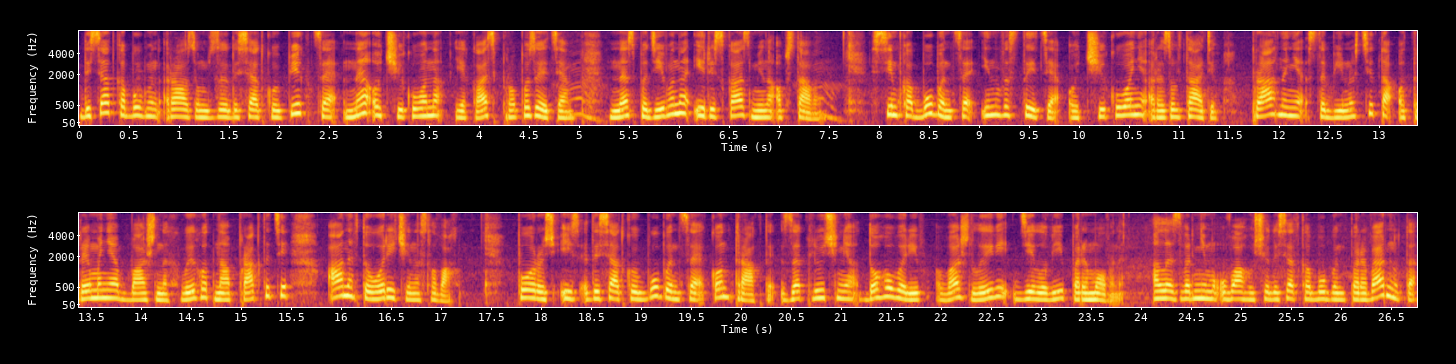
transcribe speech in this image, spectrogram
Десятка бубен разом з десяткою пік це неочікувана якась пропозиція, несподівана і різка зміна обставин. Сімка бубен це інвестиція, очікування результатів, прагнення стабільності та отримання бажаних вигод на практиці, а не в теорії чи на словах. Поруч із десяткою бубен це контракти, заключення договорів, важливі ділові перемовини. Але звернімо увагу, що десятка бубен перевернута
